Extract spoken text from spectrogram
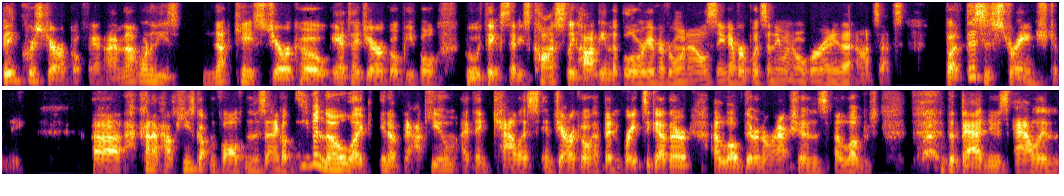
big Chris Jericho fan. I'm not one of these nutcase Jericho, anti Jericho people who thinks that he's constantly hogging the glory of everyone else. And he never puts anyone over or any of that nonsense. But this is strange to me. Uh, kind of how he's got involved in this angle, even though, like in a vacuum, I think Callis and Jericho have been great together. I love their interactions. I loved the bad news Allen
